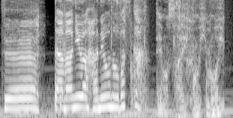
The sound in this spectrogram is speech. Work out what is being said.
休みて。ーたまには羽を伸ばすか。でも財布の紐はい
